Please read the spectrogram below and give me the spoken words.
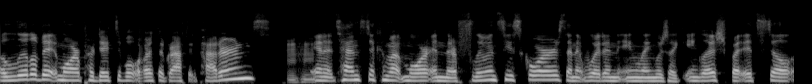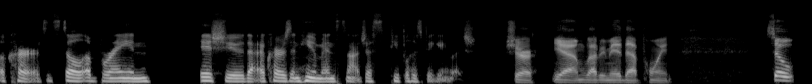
a little bit more predictable orthographic patterns mm-hmm. and it tends to come up more in their fluency scores than it would in a language like english but it still occurs. It's still a brain issue that occurs in humans not just people who speak english. Sure. Yeah i'm glad we made that point. So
